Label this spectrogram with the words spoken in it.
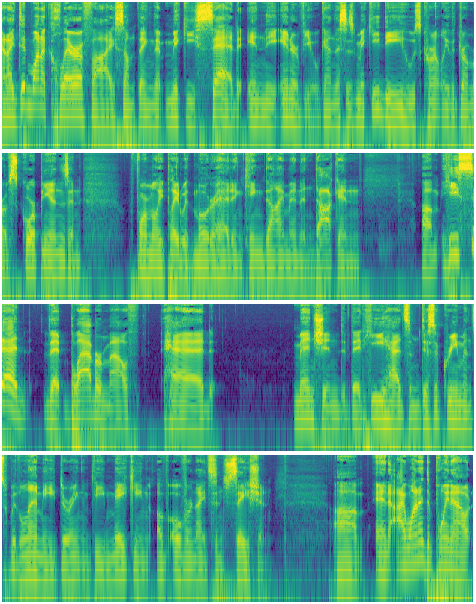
And I did want to clarify something that Mickey said in the interview. Again, this is Mickey D, who's currently the drummer of Scorpions and formerly played with Motorhead and King Diamond and Dokken. Um, he said that Blabbermouth had mentioned that he had some disagreements with Lemmy during the making of Overnight Sensation. Um, and I wanted to point out,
